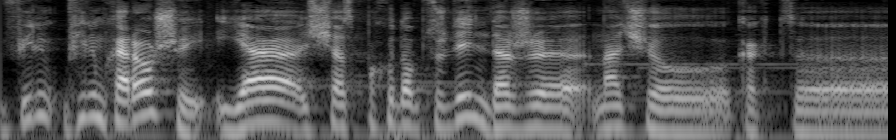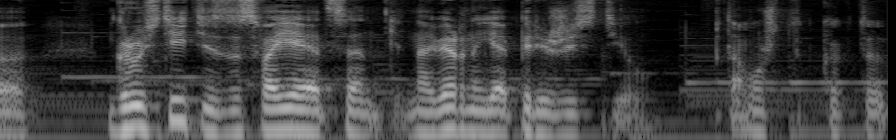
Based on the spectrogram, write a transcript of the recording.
фильм, фильм хороший. Я сейчас по ходу обсуждения даже начал как-то грустить из-за своей оценки. Наверное, я пережестил. Потому что как-то,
